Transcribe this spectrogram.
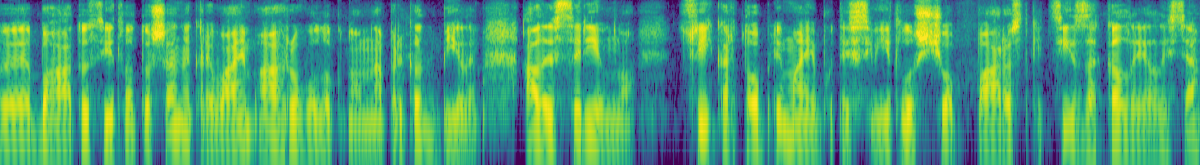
е, багато світла, то ще накриваємо агроволокном, наприклад, білим. Але все рівно цій картоплі має бути світло, щоб паростки ці закалилися,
